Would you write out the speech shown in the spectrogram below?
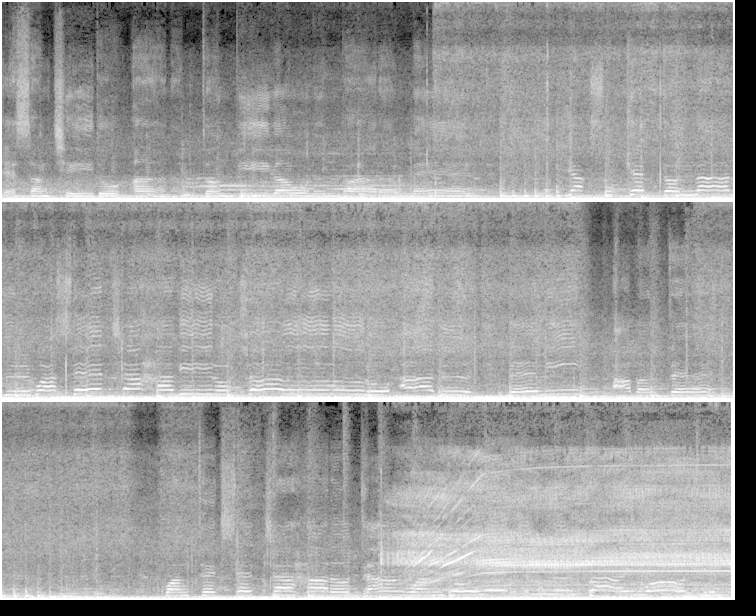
예상치도 않았던 비가 오는 바람에 약속했던 아들과 세차하기로 처음으로 아들 내미 아반떼 광택 세차하러 당광동에 있는 파이워시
